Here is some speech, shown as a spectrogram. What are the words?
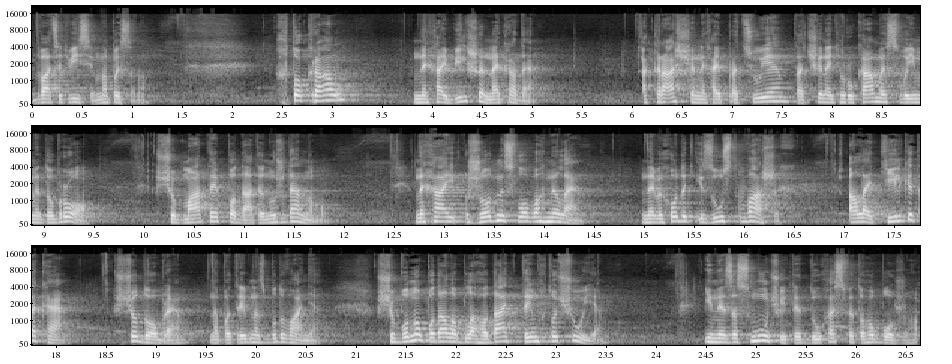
28 написано. Хто крав, нехай більше не краде, а краще нехай працює та чинить руками своїми добро, щоб мати подати нужденному. Нехай жодне слово гниле не виходить із уст ваших, але тільки таке, що добре на потрібне збудування, щоб воно подало благодать тим, хто чує. І не засмучуйте Духа Святого Божого,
